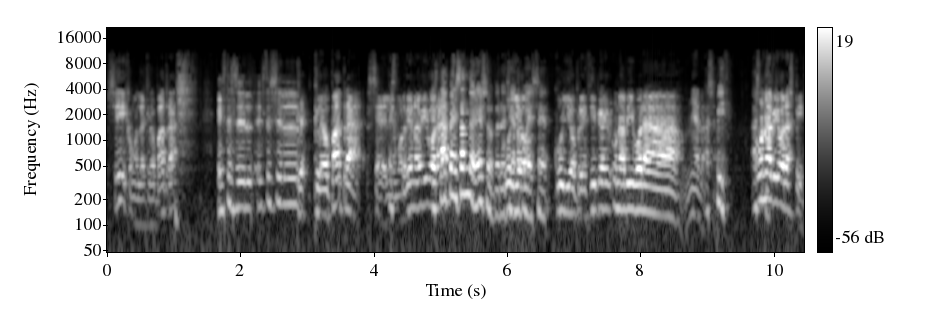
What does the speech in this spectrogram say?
Sí, como el de Cleopatra. Este es el... Este es el... Cle- Cleopatra se le mordió una víbora. Está pensando en eso, pero eso ya cuyo, no puede ser. cuyo principio una víbora mierda, Aspid. una víbora aspid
